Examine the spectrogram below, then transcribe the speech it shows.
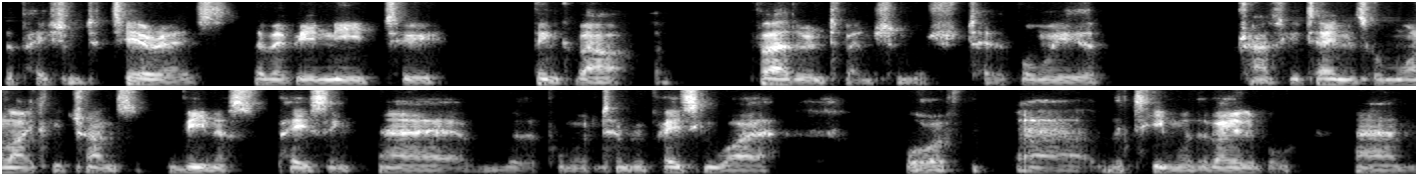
the patient deteriorates, there may be a need to think about further intervention, which could take the form of either transcutaneous or more likely transvenous pacing uh, with a form of temporary pacing wire, or if uh, the team was available um,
